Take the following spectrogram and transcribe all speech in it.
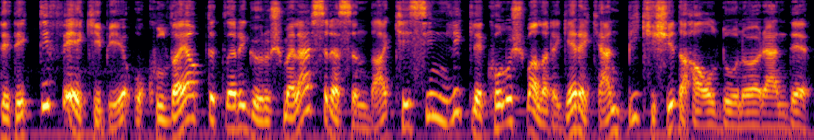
Dedektif ve ekibi okulda yaptıkları görüşmeler sırasında kesinlikle konuşmaları gereken bir kişi daha olduğunu öğrendi.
